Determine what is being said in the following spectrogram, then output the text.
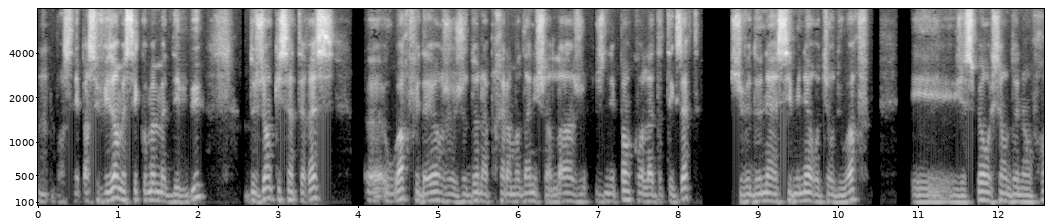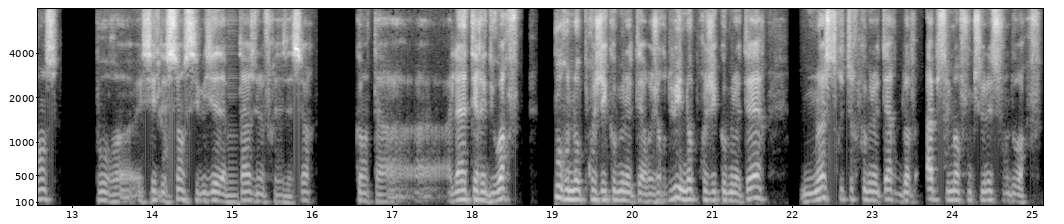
Mm. Bon, ce n'est pas suffisant, mais c'est quand même un début de gens qui s'intéressent euh, au WARF. Et d'ailleurs, je, donne après Ramadan, Inch'Allah, je, je n'ai pas encore la date exacte. Je vais donner un séminaire autour du WARF et j'espère aussi en donner en France pour euh, essayer de sensibiliser davantage nos frères et sœurs quant à, l'intérêt du WARF pour nos projets communautaires. Aujourd'hui, nos projets communautaires, nos structures communautaires doivent absolument fonctionner sous le WARF.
